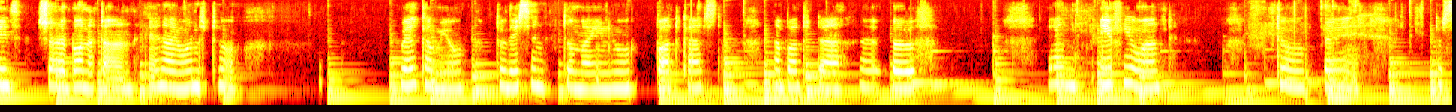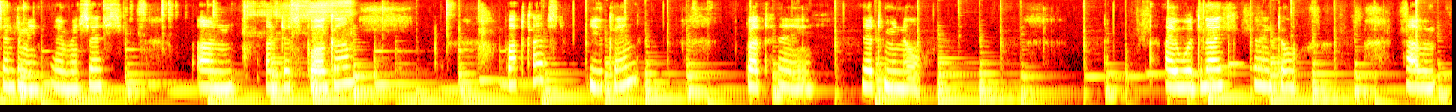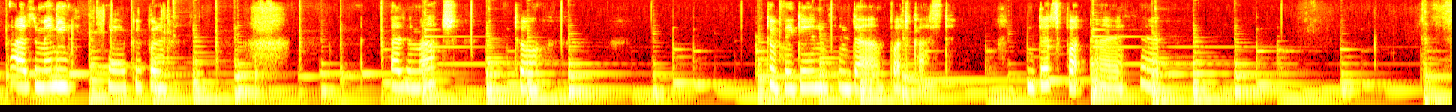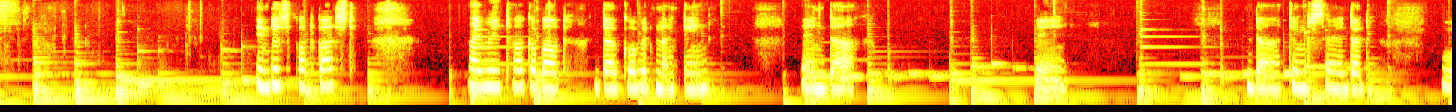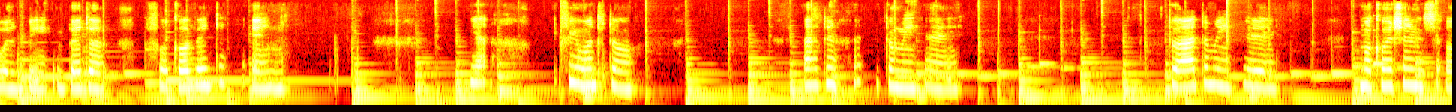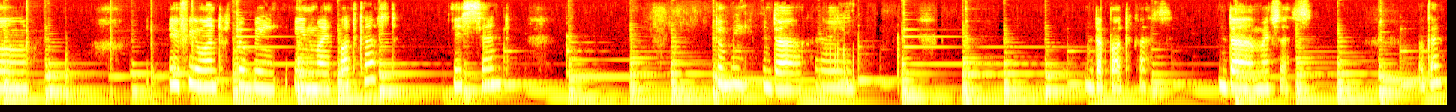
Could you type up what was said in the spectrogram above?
is Sharabonaton, and I want to welcome you to listen to my new podcast about the uh, Earth. And if you want to uh, to send me a message on on this program podcast, you can but uh, let me know. I would like uh, to have as many uh, people as much to to begin the podcast. This pod, uh, In this podcast, I will talk about the COVID 19 and uh, uh, the things uh, that will be better for COVID. And yeah, if you want to add to me, uh, to add to me uh, more questions or if you want to be in my podcast please send to me the uh, the podcast the message okay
